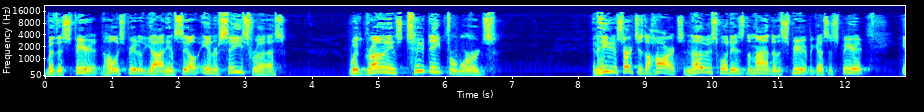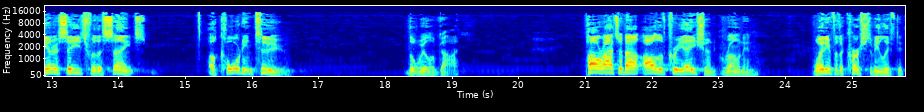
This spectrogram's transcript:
But the Spirit, the Holy Spirit of God Himself, intercedes for us with groanings too deep for words. And he who searches the hearts knows what is the mind of the Spirit because the Spirit intercedes for the saints according to the will of God. Paul writes about all of creation groaning, waiting for the curse to be lifted.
